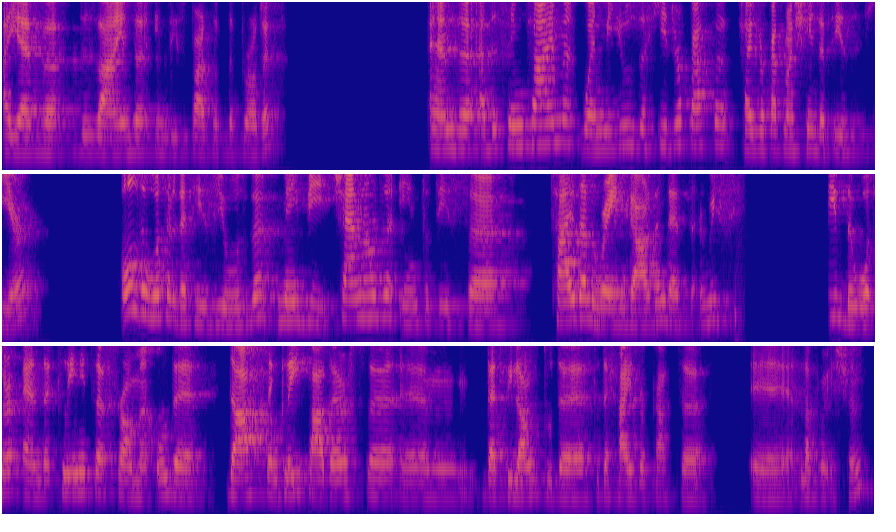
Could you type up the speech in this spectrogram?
I have designed in this part of the project. And uh, at the same time, when we use a hydrocut, hydrocut machine that is here, all the water that is used may be channeled into this uh, tidal rain garden that receives the water and clean it from all the dust and clay powders uh, um, that belong to the to the hydrocut uh, elaboration.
